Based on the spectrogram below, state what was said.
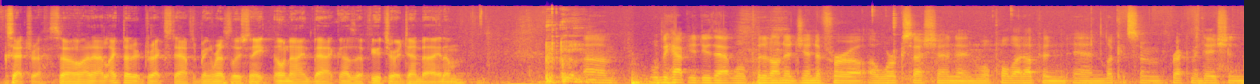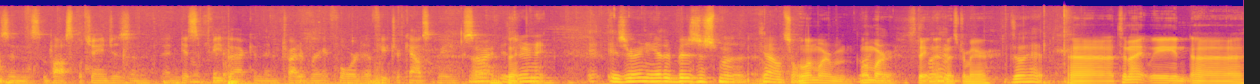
etc. So I'd I'd like the direct staff to bring Resolution 809 back as a future agenda item. We'll be happy to do that. We'll put it on agenda for a, a work session, and we'll pull that up and, and look at some recommendations and some possible changes and, and get some feedback, and then try to bring it forward at a future council meeting, so. All right, is there any, is there any other business from the council? One more, one more statement. Mr. Mayor. Go ahead. Uh, Tonight, we uh,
